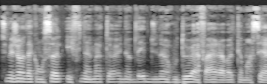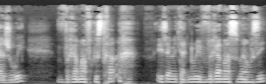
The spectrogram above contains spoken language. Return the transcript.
tu mets le jeu dans ta console et finalement tu as une update d'une heure ou deux à faire avant de commencer à jouer. Vraiment frustrant. Et ça m'est arrivé vraiment souvent aussi.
